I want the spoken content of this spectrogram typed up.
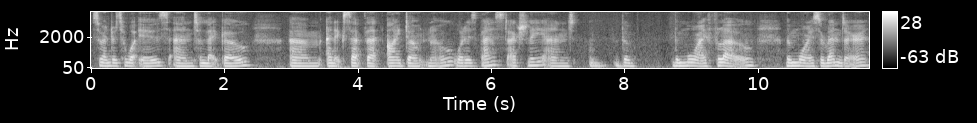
Surrender to what is and to let go um, and accept that I don't know what is best actually. And the, the more I flow, the more I surrender.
